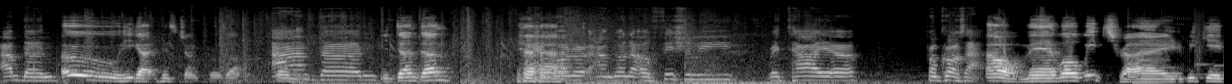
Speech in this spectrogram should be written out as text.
I'm done. Oh, he got his junk throws off. Boom. I'm done. You done, done? I'm gonna I'm gonna officially retire from Crossout. oh man, well we tried. We gave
